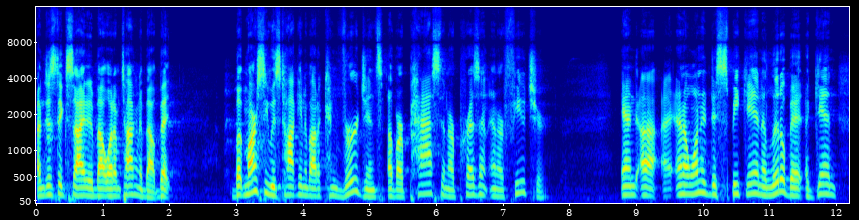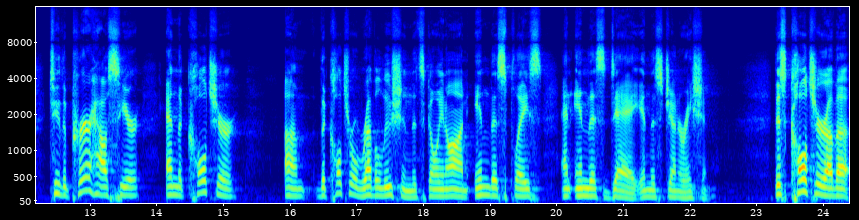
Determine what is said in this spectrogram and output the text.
I'm just excited about what I'm talking about. But, but Marcy was talking about a convergence of our past and our present and our future. And uh, and I wanted to speak in a little bit again to the prayer house here and the culture um, the cultural revolution that's going on in this place and in this day, in this generation. This culture of a,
